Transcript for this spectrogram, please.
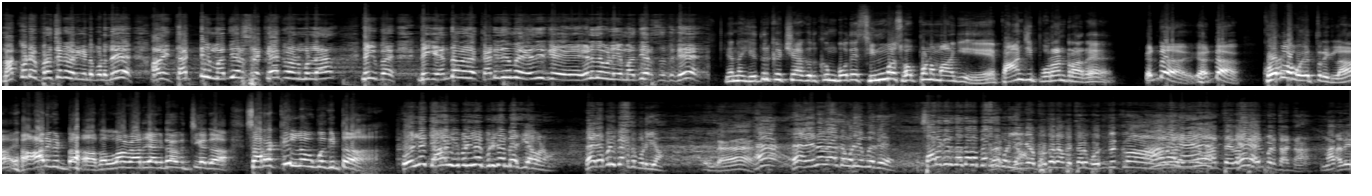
மக்களுடைய பிரச்சனை வருகின்ற பொழுது அதை தட்டி மத்திய அரசு கேட்க வேணும்ல நீங்க நீங்க எந்த வித கடிதமே எதுக்கு எழுதவில்லையே மத்திய அரசுக்கு? என்ன எதிர்க்கட்சியாக இருக்கும் போதே சிம்ம சொப்பனமாகி பாஞ்சி போறான்றாரு என்ன என்ன? குரலை உயர்த்துறீங்களா? யாருகிட்ட? அதெல்லாம் வேற யார்கிட்ட வச்சுக்கங்க. சரக்கு இல்ல உங்ககிட்ட. ஒண்ணு ஜாதிக்கு பண்ணி இப்படிதான் பேசி ஆகணும் வேற எப்படி பேச முடியும்? என்ன பேச முடியும் உங்களுக்கு? சரக்கு இருந்தா தானே பேச முடியும்? நீங்க முதலமைச்சர் ஒன்றுக்கும் அது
